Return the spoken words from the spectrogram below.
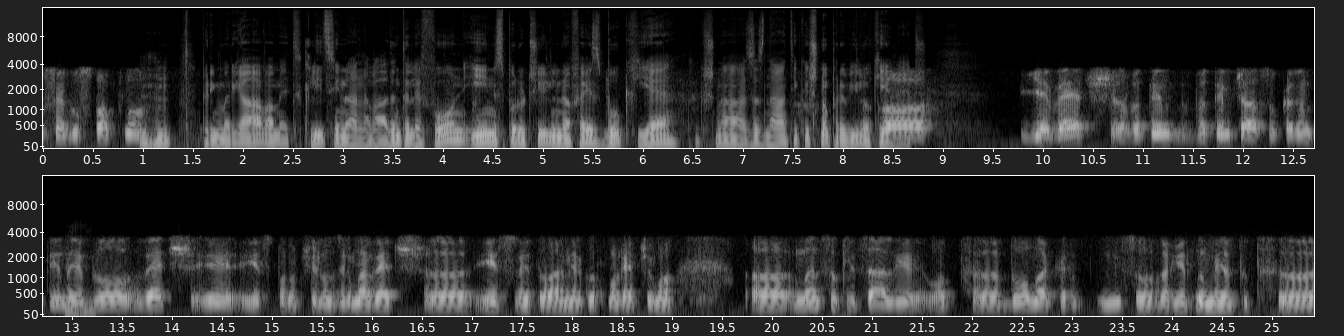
vse dostopno. Uh mhm. -huh. Primerjava med klici na navaden telefon in sporočili na Facebook je kakšna zaznati, kakšno pravilo, ki je več? Je več, v tem, v tem času karantene je bilo več e-sporočil e oziroma več uh, e-svetovanja, kot mu rečemo. Uh, manj so klicali od uh, doma, ker niso verjetno imeli tudi uh,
